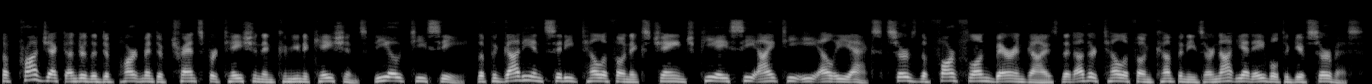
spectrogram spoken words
A project under the Department of Transportation and Communications DOTC, the Pagadian City Telephone Exchange PACITELEX serves the far-flung barangays that other telephone companies are not yet able to give service.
